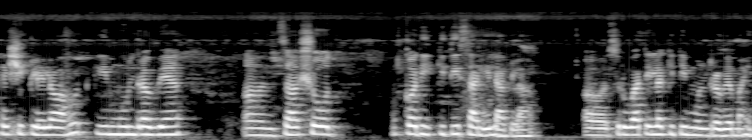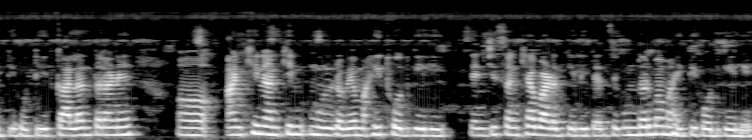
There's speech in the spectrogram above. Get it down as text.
हे शिकलेलो आहोत की मूलद्रव्य चा शोध कधी किती साली लागला? सुरुवातीला किती मूलद्रव्य माहिती होती? कालांतराने आणखीन आणखीन मूलद्रव्य माहीत होत गेली. त्यांची संख्या वाढत गेली. त्यांचे गुणधर्म माहिती होत गेले.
